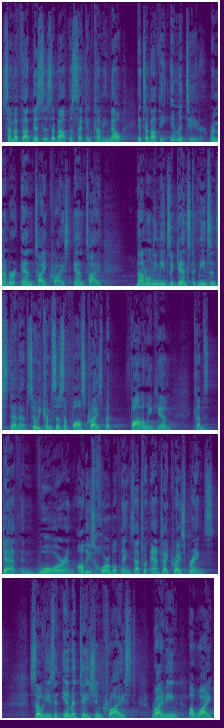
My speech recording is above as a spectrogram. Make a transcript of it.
Some have thought this is about the second coming. No, it's about the imitator. Remember, antichrist, anti, not only means against, it means instead of. So he comes as a false Christ, but following him comes death and war and all these horrible things. That's what antichrist brings. So he's an imitation Christ riding a white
